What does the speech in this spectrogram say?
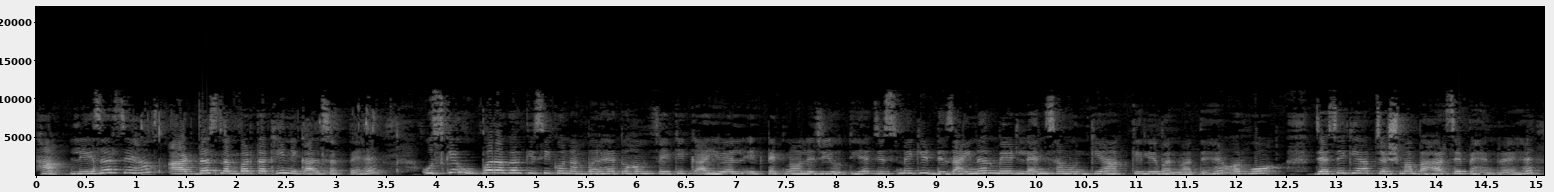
हाँ लेजर से हम 8-10 नंबर तक ही निकाल सकते हैं। उसके ऊपर अगर किसी को नंबर है तो हम फेकिक आईयूएल एक टेक्नोलॉजी होती है जिसमें कि डिज़ाइनर मेड लेंस हम उनकी आँख के लिए बनवाते हैं और वो जैसे कि आप चश्मा बाहर से पहन रहे हैं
